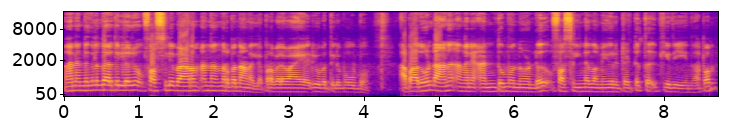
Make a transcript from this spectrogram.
അങ്ങനെ എന്തെങ്കിലും തരത്തിലൊരു ഫസ്ൽ വേണം എന്ന നിർബന്ധമാണല്ലോ പ്രബലമായ രൂപത്തിൽ പോകുമ്പോൾ. അപ്പോൾ അതുകൊണ്ടാണ് അങ്ങനെ അന്തും ഒന്നുകൊണ്ട് ഫസലിന്റെ ലമീർ ഇട്ടിട്ട് ചെയ്യുന്നത്. അപ്പം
